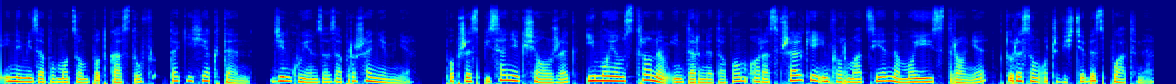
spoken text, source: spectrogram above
innymi za pomocą podcastów takich jak ten. Dziękuję za zaproszenie mnie. Poprzez pisanie książek i moją stronę internetową oraz wszelkie informacje na mojej stronie, które są oczywiście bezpłatne.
